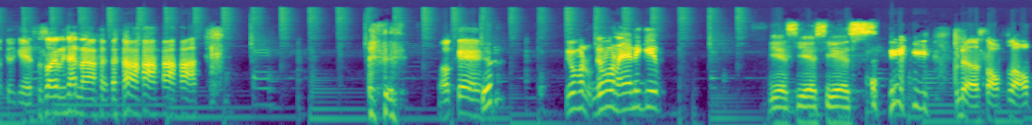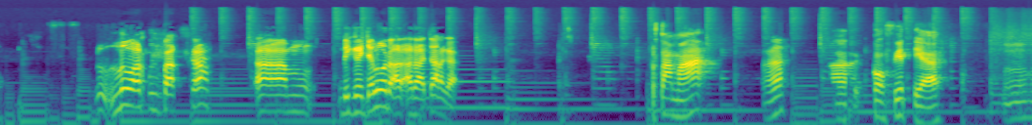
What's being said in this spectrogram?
oke oke, sesuai rencana. Oke. Ya. Gue mau, gue mau nanya nih, Gip. Yes, yes, yes. Udah stop stop. Lu, lu waktu pasca um, di gereja lu ada, ada acara gak? Pertama, Hah? eh, COVID ya. Hmm.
